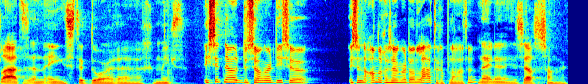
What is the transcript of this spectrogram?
plaat en één stuk door eh, gemixt. is dit nou de zanger die ze... Is een andere zanger dan latere platen? Nee, nee, nee dezelfde zanger.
